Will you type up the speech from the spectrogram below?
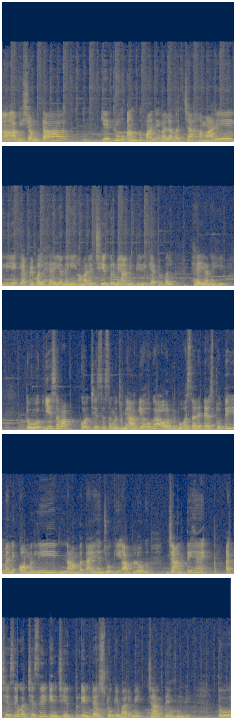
अभिक्षमता के थ्रू अंक पाने वाला बच्चा हमारे लिए कैपेबल है या नहीं, हमारे क्षेत्र में आने के लिए कैपेबल है या नहीं। तो ये सब आपको अच्छे से समझ में आ गया होगा और भी बहुत सारे टेस्ट होते हैं। ये मैंने कॉमनली नाम बताए हैं जो कि आप लोग जानते हैं, अच्छे से अच्छे से इन क्षेत्र, इन टेस्टों के बारे में जानते होंगे। तो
